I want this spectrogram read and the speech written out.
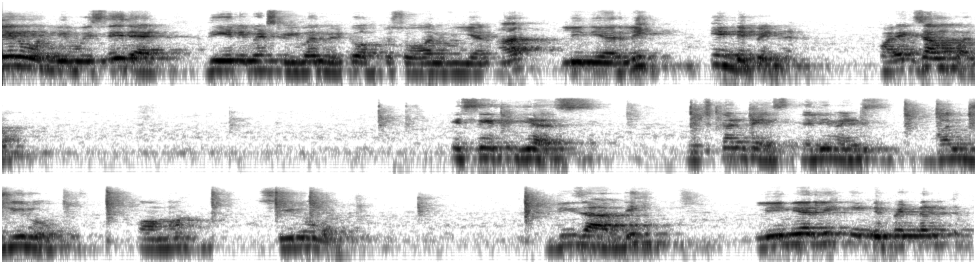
then only we say that the elements v1 v2 up to so on vn are linearly independent. For example a set S which contains elements 1 0 comma 0 1 these are the linearly independent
